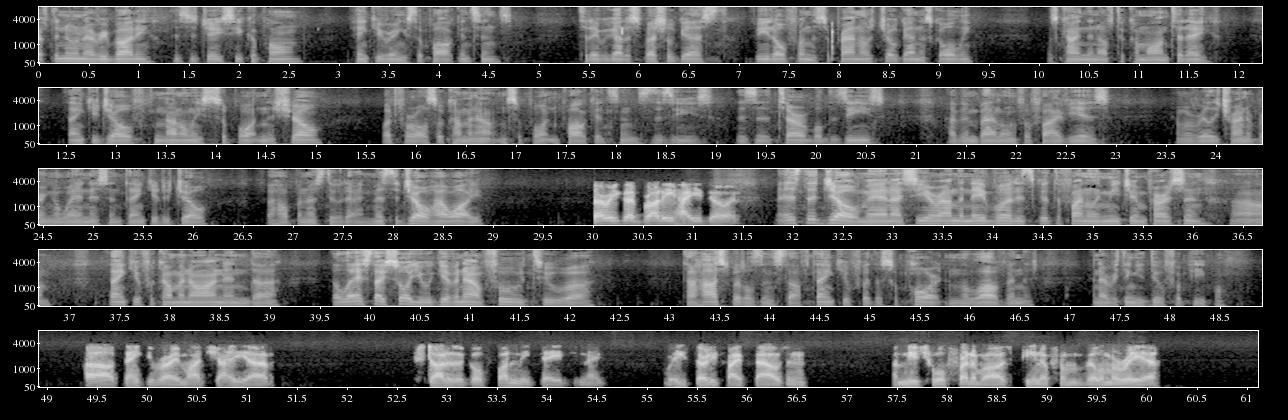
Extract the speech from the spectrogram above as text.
Afternoon, everybody. This is JC Capone, Pinky Rings to Parkinson's. Today we got a special guest, Vito from The Sopranos, Joe Gannascoli, was kind enough to come on today. Thank you, Joe, for not only supporting the show, but for also coming out and supporting Parkinson's disease. This is a terrible disease. I've been battling for five years, and we're really trying to bring awareness. And thank you to Joe for helping us do that. Mr. Joe, how are you? Very good, buddy. How you doing? Mr. Joe, man, I see you around the neighborhood. It's good to finally meet you in person. Um, thank you for coming on. And uh, the last I saw, you were giving out food to uh, to hospitals and stuff. Thank you for the support and the love and the, and everything you do for people. Oh, thank you very much. I uh, started a GoFundMe page and I raised thirty five thousand a mutual friend of ours, Pina from Villa Maria,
